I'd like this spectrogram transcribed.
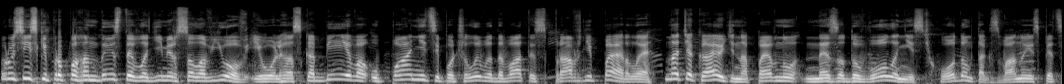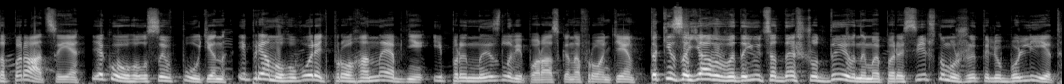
Російські пропагандисти Владімір Соловйов і Ольга Скабєєва у паніці почали видавати справжні перли, натякають на певну незадоволеність ходом так званої спецоперації, яку оголосив Путін, і прямо говорять про ганебні і принизливі поразки на фронті. Такі заяви видаються дещо дивними пересічному жителю боліт,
